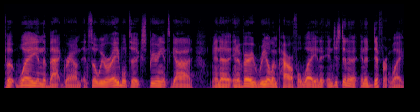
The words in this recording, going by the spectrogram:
put way in the background, and so we were able to experience God in a in a very real and powerful way, and, and just in a in a different way.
